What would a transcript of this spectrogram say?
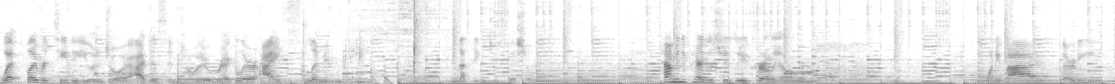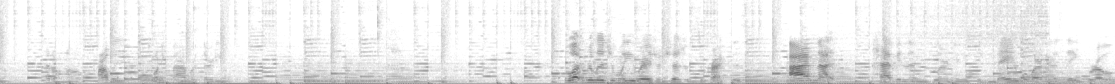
What flavor tea do you enjoy? I just enjoy regular iced lemon tea. Nothing too special. How many pairs of shoes do you currently own? 25, 30, I don't know, probably 25 or 30. What religion will you raise your children to practice? I'm not having them learn anything. They will learn as they grow.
